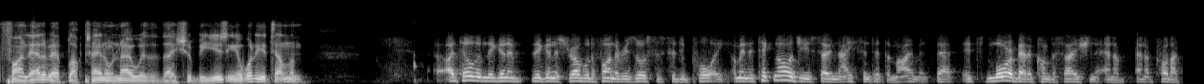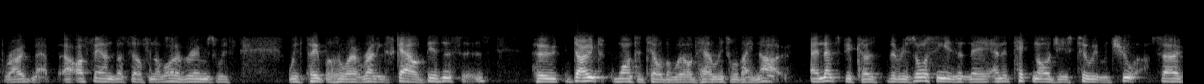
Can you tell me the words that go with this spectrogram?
find out about blockchain or know whether they should be using it. What do you tell them? I tell them they're going to they're going to struggle to find the resources to deploy. I mean, the technology is so nascent at the moment that it's more about a conversation and a, and a product roadmap. I found myself in a lot of rooms with with people who are running scale businesses who don't want to tell the world how little they know, and that's because the resourcing isn't there and the technology is too immature. So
